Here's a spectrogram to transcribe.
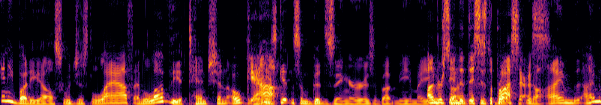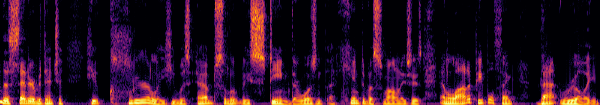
anybody else would just laugh and love the attention. Okay, Yeah. he's getting some good zingers about me and my ego. Understand that this is the but, process. You know, I'm I'm the center of attention. He clearly he was absolutely steamed. There wasn't a hint of a smile on his face, and a lot of people think that really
